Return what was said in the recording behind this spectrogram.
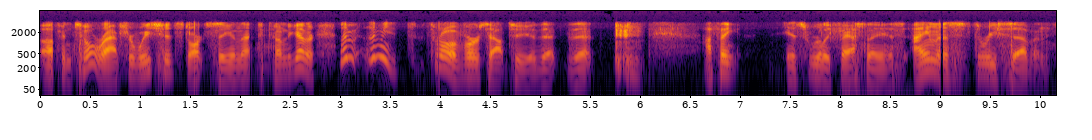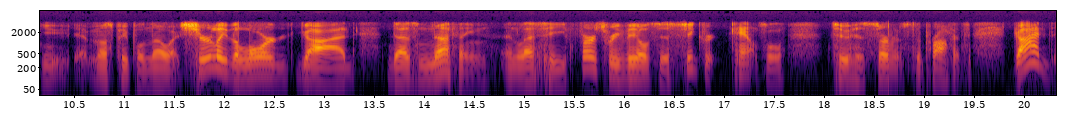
up until rapture, we should start seeing that to come together. Let me, let me throw a verse out to you that that I think is really fascinating. It's Amos three seven. You, most people know it. Surely the Lord God does nothing unless He first reveals His secret counsel to His servants, the prophets. God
